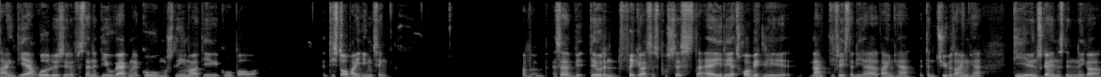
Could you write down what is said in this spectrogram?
drenge, de er rodløse i den forstand, at de jo hverken er gode muslimer, og de er ikke gode borgere. De står bare i ingenting. Og, og, altså, det er jo den frigørelsesproces, der er i det. Jeg tror virkelig, langt de fleste af de her drenge her, den type drenge her, de ønsker inderst inden ikke at,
